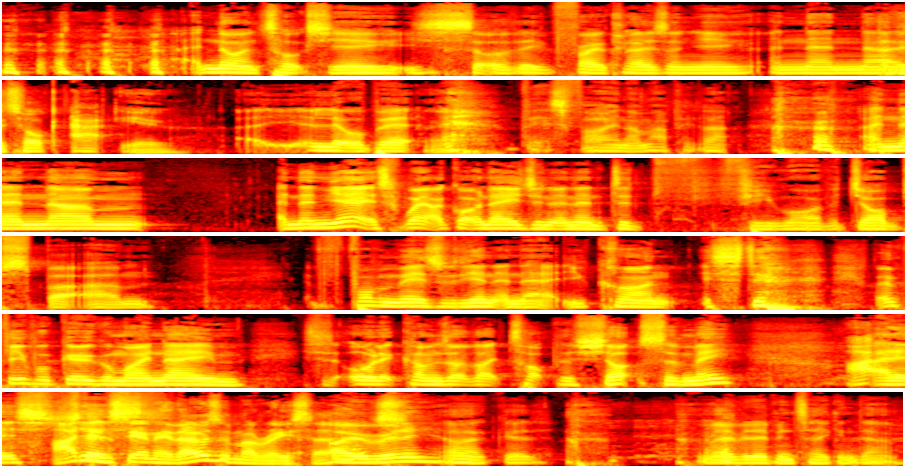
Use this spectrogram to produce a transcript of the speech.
and no one talks to you. You just sort of they throw clothes on you, and then uh, they talk at you? a little bit, but it's fine. I'm happy with that. and then, um, and then, yeah, it's when I got an agent, and then did a few more other jobs. But um, the problem is with the internet, you can't. It's still when people Google my name, it's just, all it comes up like topless shots of me, and it's. I didn't see any of those in my research. Oh, really? Oh, good. Maybe they've been taken down.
